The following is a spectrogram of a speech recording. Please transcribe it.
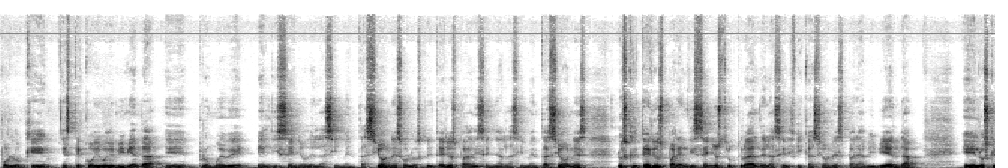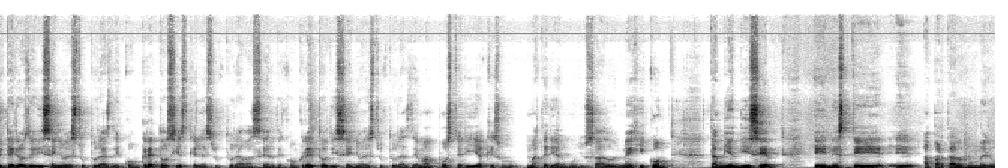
por lo que este código de vivienda eh, promueve el diseño de las cimentaciones o los criterios para diseñar las cimentaciones, los criterios para el diseño estructural de las edificaciones para vivienda, eh, los criterios de diseño de estructuras de concreto, si es que la estructura va a ser de concreto, diseño de estructuras de mampostería, que es un material muy usado en México. También dice en este eh, apartado número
